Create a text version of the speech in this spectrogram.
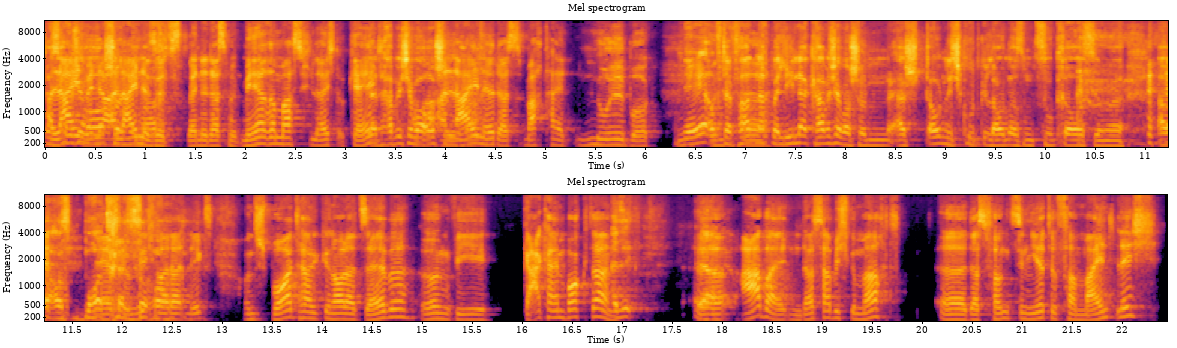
Das Allein, wenn du alleine gemacht. sitzt, wenn du das mit mehreren machst, vielleicht okay. Das habe ich aber, aber, auch schon alleine, gemacht. das macht halt null Bock. Nee, auf und, der Fahrt äh, nach Berlin, da kam ich aber schon erstaunlich gut gelaunt aus dem Zug raus, Junge. aber aus dem Bordrestaurant. Nee, für mich war das nix. Und Sport halt genau dasselbe. Irgendwie gar keinen Bock dann. Also, ja. äh, arbeiten, das habe ich gemacht. Äh, das funktionierte vermeintlich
